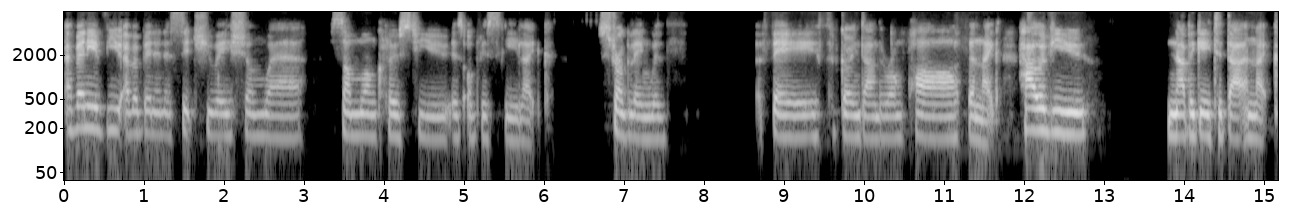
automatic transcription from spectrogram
have any of you ever been in a situation where someone close to you is obviously like struggling with faith, going down the wrong path, and like how have you navigated that and like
